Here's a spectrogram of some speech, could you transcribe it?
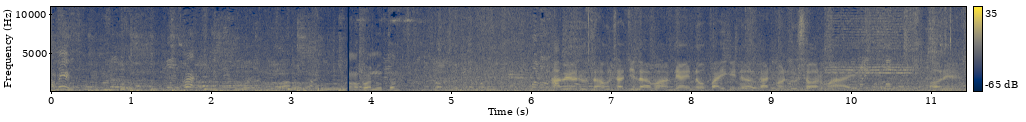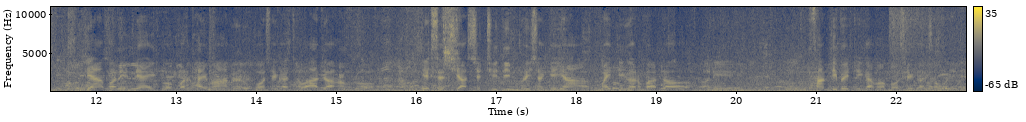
अमित। अँ, भन्नु त। हामीहरू धनुषा जिल्लामा न्याय नपाइकन काठमाडौँ सहरमा आए। अनि त्यहाँ पनि न्यायको पर्खाइमा हामीहरू बसेका छौँ। आज हाम्रो एक सय छ्यासठी दिन भइसक्यो यहाँ माइती घरबाट अनि शान्ति बैठिकामा बसेका छौँ। अहिले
